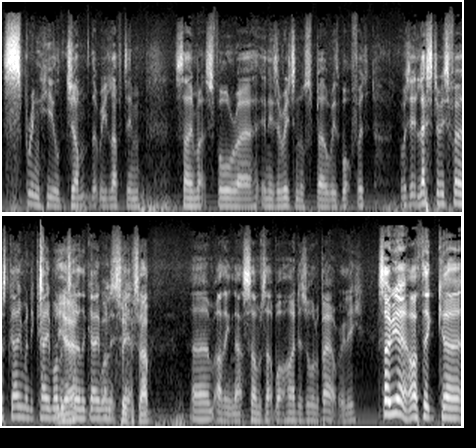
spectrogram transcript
spring heeled jump that we loved him so much for uh, in his original spell with Watford. Was it Leicester his first game when he came on Yeah, and turned the game on was its super head? sub. Um, I think that sums up what Heidar's all about, really. So yeah, I think uh,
